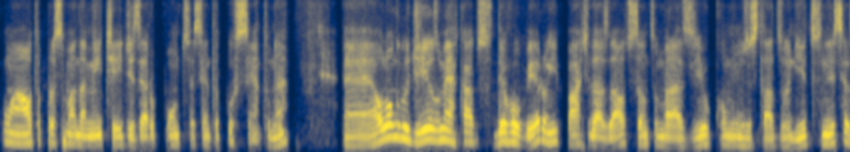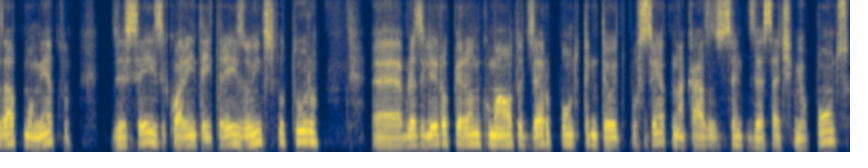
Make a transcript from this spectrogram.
com uma alta aproximadamente aí de 0,60%. Né? É, ao longo do dia, os mercados devolveram aí parte das altas, tanto no Brasil como nos Estados Unidos. Nesse exato momento, 16,43, o índice futuro é, brasileiro operando com uma alta de 0,38%, na casa dos 117 mil pontos.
